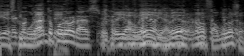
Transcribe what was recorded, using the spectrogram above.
y estimulante. por horas. Entonces ya veo, ya veo, ¿no? Fabuloso.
